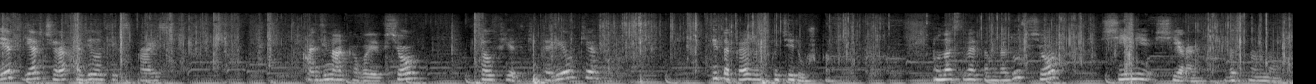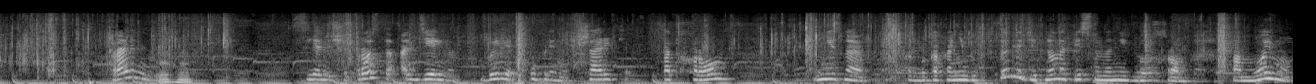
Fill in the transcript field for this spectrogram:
Это я вчера ходила в фикс прайс. Одинаковые все. Салфетки, тарелки. И такая же скатерюшка. У нас в этом году все сине-серое в основном. Правильно? Мгм. Следующее. Просто отдельно были куплены шарики под хром. Не знаю, как бы как они будут выглядеть, но написано на них был хром. По-моему,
